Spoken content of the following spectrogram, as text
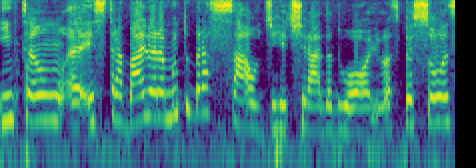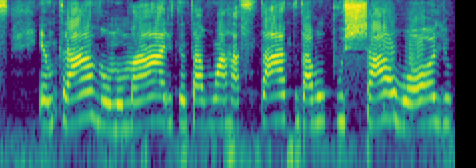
Então, é, esse trabalho era muito braçal de retirada do óleo. As pessoas entravam no mar e tentavam arrastar, tentavam puxar o óleo,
